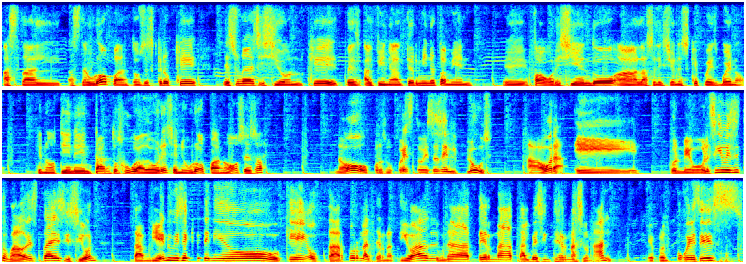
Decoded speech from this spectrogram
hasta, el, hasta Europa. Entonces creo que es una decisión que pues, al final termina también eh, favoreciendo a las selecciones que pues bueno, que no tienen tantos jugadores en Europa, ¿no, César? No, por supuesto, ese es el plus. Ahora, eh, con Mebol si hubiese tomado esta decisión, también hubiese tenido que optar por la alternativa de una terna tal vez internacional. De pronto jueces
